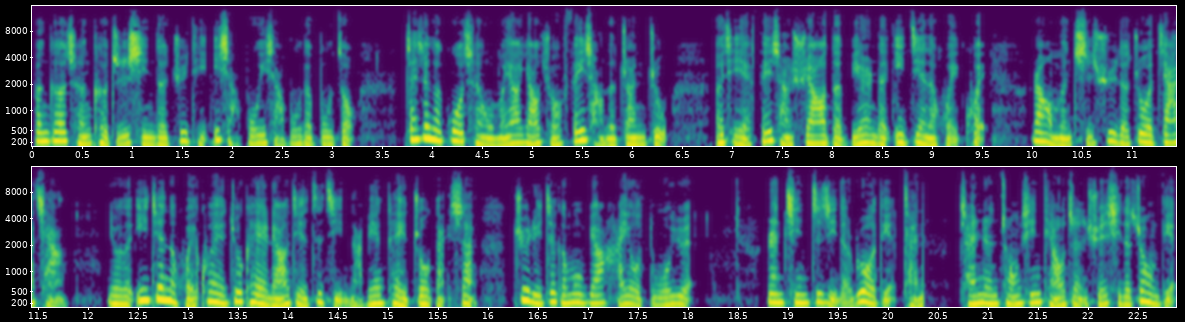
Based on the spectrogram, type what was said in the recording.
分割成可执行的具体一小步一小步的步骤。在这个过程，我们要要求非常的专注，而且也非常需要的别人的意见的回馈，让我们持续的做加强。有了意见的回馈，就可以了解自己哪边可以做改善，距离这个目标还有多远，认清自己的弱点，才才能重新调整学习的重点，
